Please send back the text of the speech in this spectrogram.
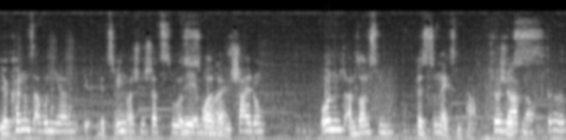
Ihr könnt uns abonnieren. Wir zwingen euch nicht dazu. Es Wie ist eure halt. Entscheidung. Und ansonsten bis zum nächsten Part. schönen Tschüss. Tag noch. Tschüss.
